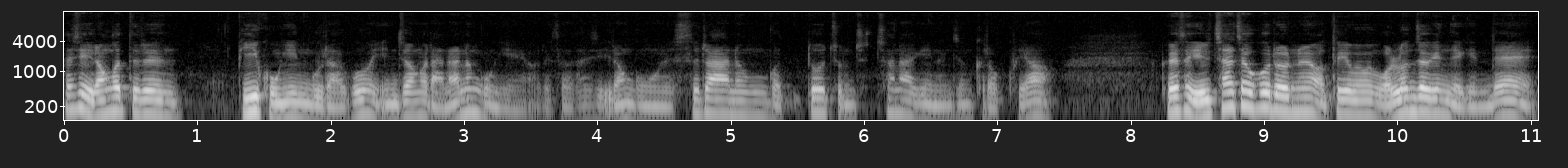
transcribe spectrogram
사실 이런 것들은 비공인구라고 인정을 안 하는 공이에요. 그래서 사실 이런 공을 쓰라는 것도 좀 추천하기는 좀 그렇고요. 그래서 1차적으로는 어떻게 보면 원론적인 얘기인데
